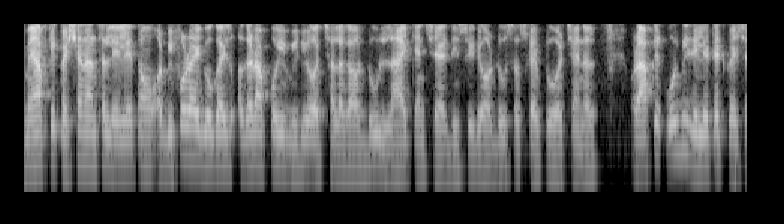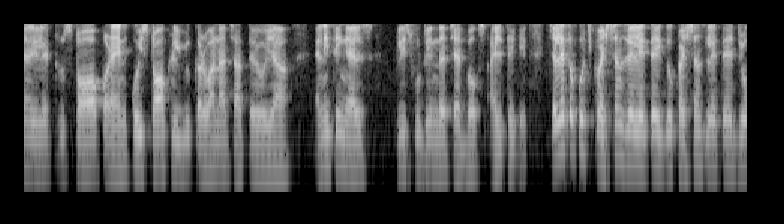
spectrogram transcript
मैं आपके क्वेश्चन आंसर ले लेता हूँ और बिफोर आई गो गाइस अगर आपको ये वीडियो अच्छा लगा और do like and share this video और do subscribe to our channel और आपके कोई भी related question related to stock और कोई स्टॉक रिव्यू करवाना चाहते हो या anything else please put in the chat box I take it चले तो कुछ क्वेश्चंस ले लेते हैं। एक दो क्वेश्चंस लेते हैं जो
